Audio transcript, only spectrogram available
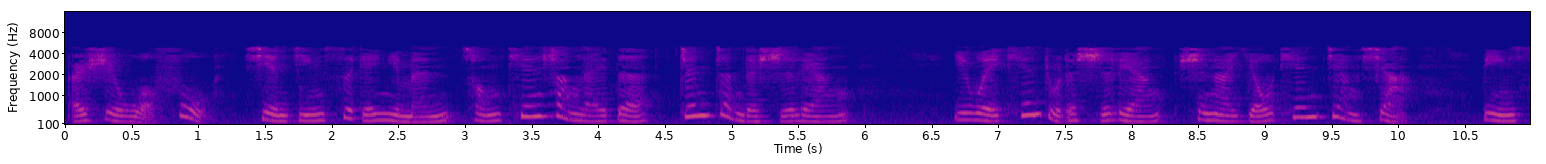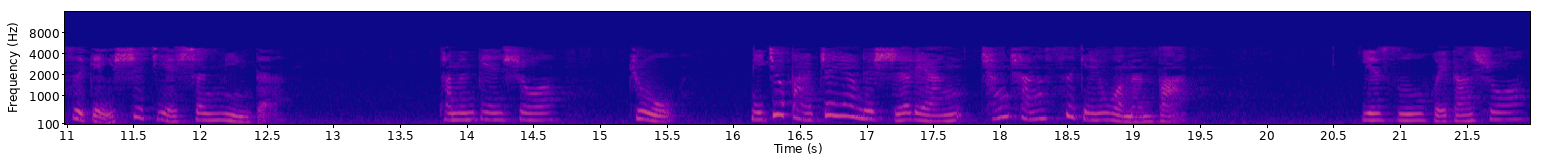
而是我父现今赐给你们从天上来的真正的食粮。因为天主的食粮是那由天降下，并赐给世界生命的。他们便说：“主，你就把这样的食粮常常赐给我们吧。”耶稣回答说。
